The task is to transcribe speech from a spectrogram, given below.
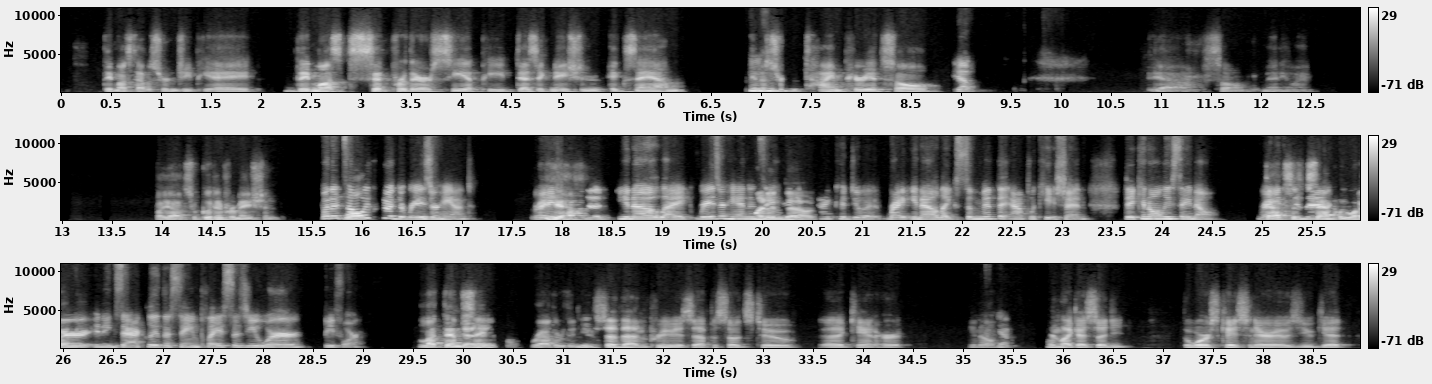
They must have a certain GPA. They must sit for their CFP designation exam in a mm-hmm. certain time period. So, yep. Yeah. So, anyway. But yeah, so good information. But it's well, always good to raise your hand right? Yeah. you know, like raise your hand and when say, hey, I could do it, right? You know, like submit the application. They can only say no, right? That's and exactly what I mean. In exactly the same place as you were before. Let them yeah, say rather than you. You've said that in previous episodes too. Uh, it can't hurt, you know. Yep. And like I said, you, the worst case scenario is you get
